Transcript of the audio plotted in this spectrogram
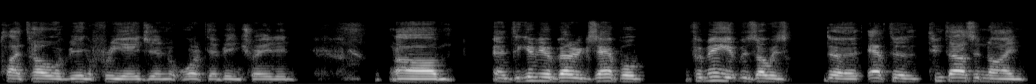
plateau of being a free agent or if they're being traded um, and to give you a better example, for me, it was always the after 2009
